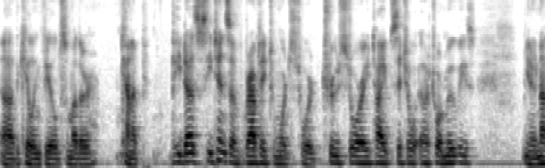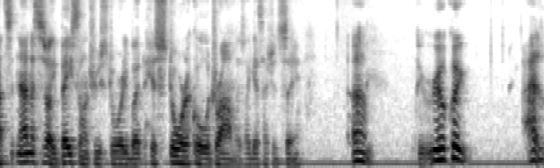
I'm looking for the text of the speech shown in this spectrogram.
uh, The Killing Field, some other kind of. He does. He tends to gravitate towards toward true story type situ uh, toward movies. You know, not not necessarily based on a true story, but historical dramas. I guess I should say. Um, real quick, I,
